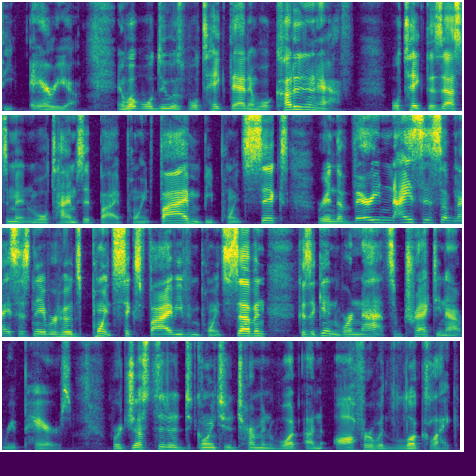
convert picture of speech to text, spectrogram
the area. And what we'll do is we'll take that and we'll cut it in half. We'll take this estimate and we'll times it by 0.5 and be 0.6. We're in the very nicest of nicest neighborhoods, 0.65, even 0.7, because again, we're not subtracting out repairs. We're just going to determine what an offer would look like.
